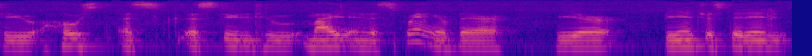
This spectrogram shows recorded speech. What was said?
to host a, a, student who might in the spring of their year be interested in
